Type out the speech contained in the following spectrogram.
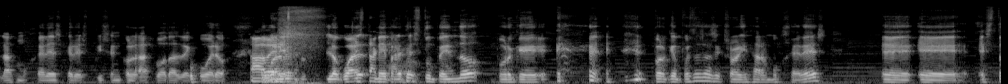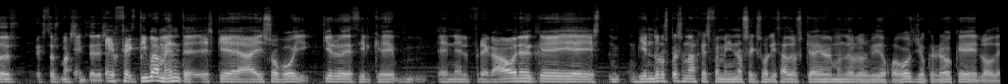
las mujeres que les pisen con las botas de cuero. A lo ver, cual, lo cual está me claro. parece estupendo porque, porque puestos a sexualizar mujeres, eh, eh, esto, es, esto es más interesante. Efectivamente, es que a eso voy. Quiero decir que en el fregado en el que, viendo los personajes femeninos sexualizados que hay en el mundo de los videojuegos, yo creo que lo de.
